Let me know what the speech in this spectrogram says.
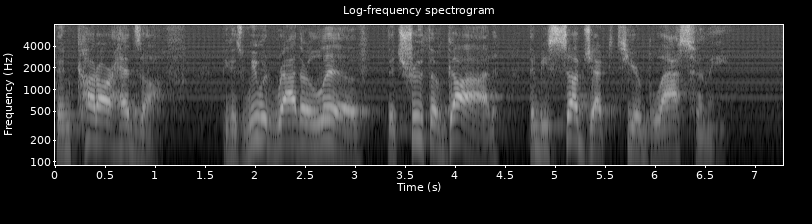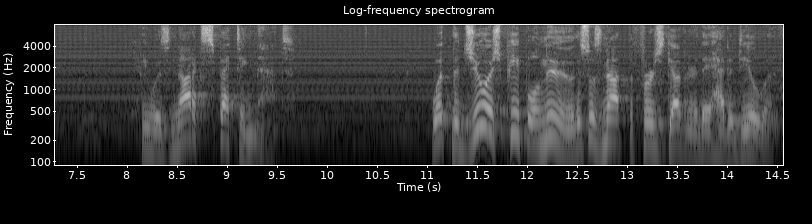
Then cut our heads off, because we would rather live the truth of God than be subject to your blasphemy. He was not expecting that. What the Jewish people knew, this was not the first governor they had to deal with.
